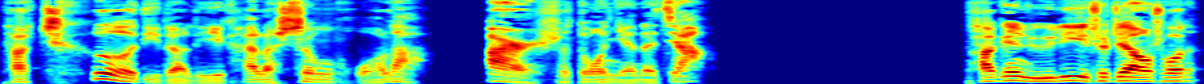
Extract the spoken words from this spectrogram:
他彻底的离开了生活了二十多年的家。他跟吕丽是这样说的：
